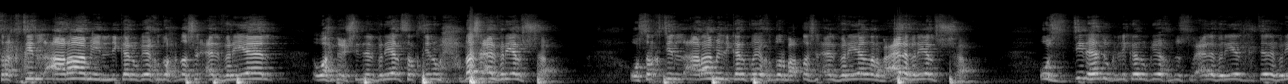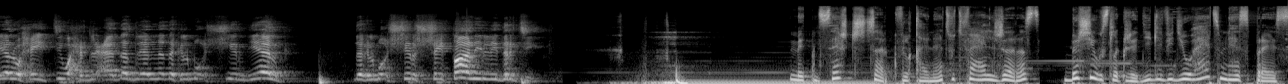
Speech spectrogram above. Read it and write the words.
سرقتي الارامل اللي كانوا كياخذوا 11000 ريال 21000 ريال سرقتي لهم 11000 ريال في الشهر وسرقتي الارامل اللي كانوا كياخذوا 14000 ريال 4000 ريال في الشهر وزدتي لهذوك اللي كانوا كياخذوا 7000 ريال 3000 ريال وحيدتي واحد العدد لأن ذاك المؤشر ديالك ذاك المؤشر الشيطاني اللي درتي. ما تنساش تشترك في القناة وتفعل الجرس باش يوصلك جديد الفيديوهات من هسبريس.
